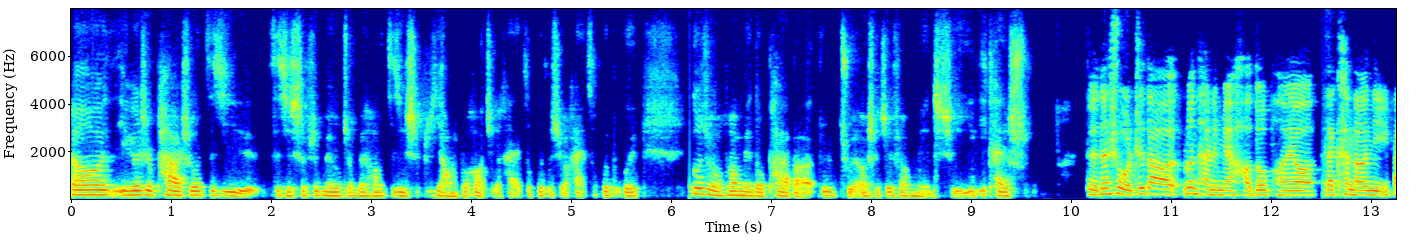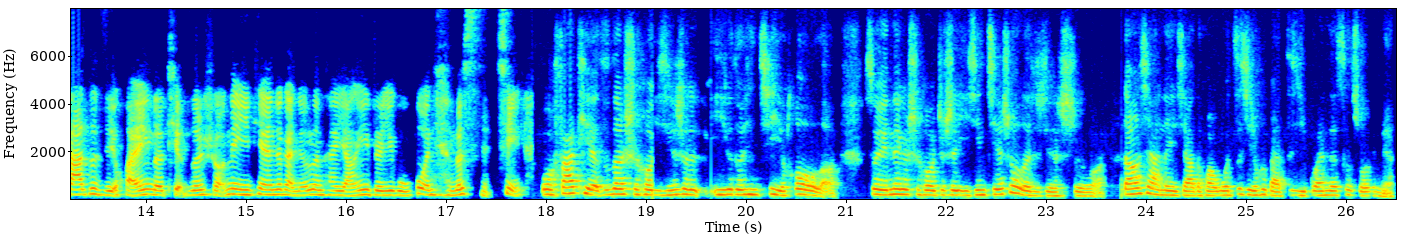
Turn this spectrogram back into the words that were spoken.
然后一个是怕说自己自己是不是没有准备好，自己是不是养不好这个孩子，或者是孩子会不会各种方面都怕吧，就主要是这方面，其实一一开始。对，但是我知道论坛里面好多朋友在看到你发自己怀孕的帖子的时候，那一天就感觉论坛洋溢着一股过年的喜庆。我发帖子的时候已经是一个多星期以后了，所以那个时候就是已经接受了这件事了。当下那一下的话，我自己会把自己关在厕所里面，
